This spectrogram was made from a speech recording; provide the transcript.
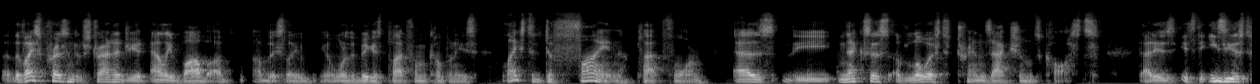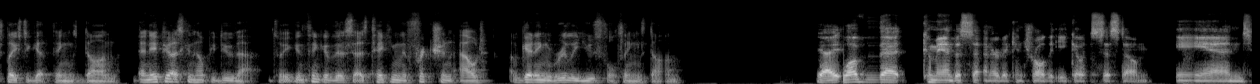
The vice president of strategy at Alibaba, obviously, you know, one of the biggest platform companies, likes to define platform as the nexus of lowest transactions costs. That is, it's the easiest place to get things done. And APIs can help you do that. So you can think of this as taking the friction out of getting really useful things done. Yeah, I love that command the center to control the ecosystem. And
